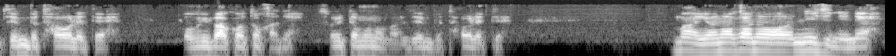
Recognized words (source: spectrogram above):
全部倒れて、ゴミ箱とかね、そういったものが全部倒れて、まあ夜中の2時にね、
